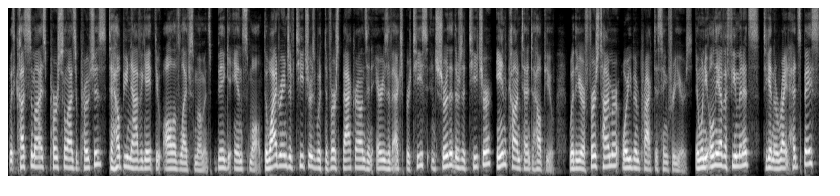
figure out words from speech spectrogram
with customized, personalized approaches to help you navigate through all of life's moments, big and small. The wide range of teachers with diverse backgrounds and areas of expertise ensure that there's a teacher and content to help you whether you're a first timer or you've been practicing for years. And when you only have a few minutes to get in the right headspace,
